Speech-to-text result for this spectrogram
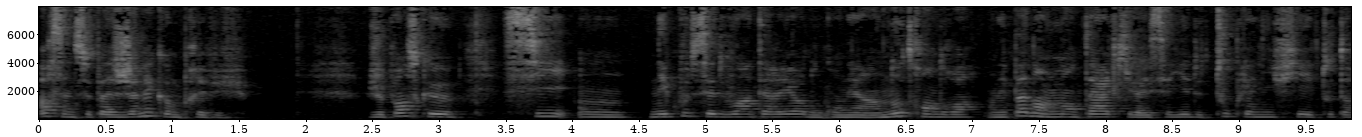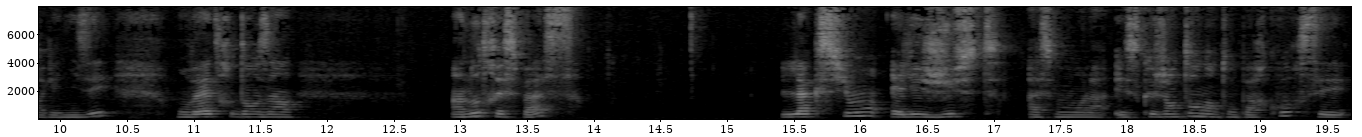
Or, ça ne se passe jamais comme prévu. Je pense que si on écoute cette voix intérieure, donc on est à un autre endroit, on n'est pas dans le mental qui va essayer de tout planifier et tout organiser, on va être dans un, autre espace. L'action, elle est juste à ce moment-là. Et ce que j'entends dans ton parcours, c'est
